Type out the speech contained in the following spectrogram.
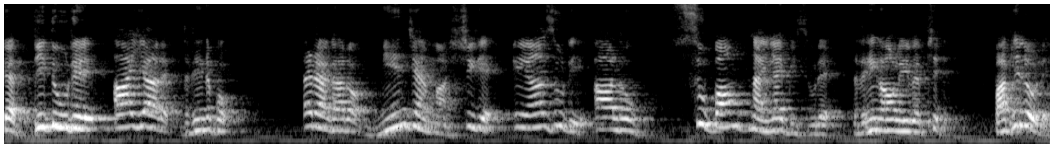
ကဲပြည်သူတွေအားရတဲ့သတင်းတစ်ပုဒ်အဲ့ဒါကတော့မြင်းကြံမှာရှိတဲ့အင်အားစုတွေအားလုံးစုပေါင်းနိုင်လိုက်ပြီဆိုတဲ့သတင်းကောင်းလေးပဲဖြစ်တယ်။ဘာဖြစ်လို့လဲ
